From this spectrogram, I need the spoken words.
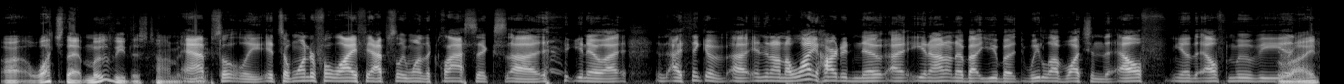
uh, watch that movie this time of year. Absolutely, it's a wonderful life. Absolutely, one of the classics. Uh, you know, I I think of uh, and then on a lighthearted note, I, you know, I don't know about you, but we love watching the Elf. You know, the Elf movie, and, Right.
